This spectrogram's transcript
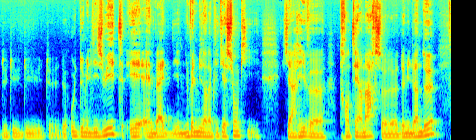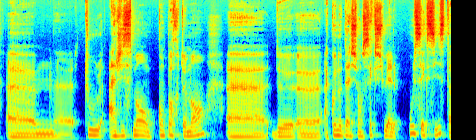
de, août 2018 et elle va a une nouvelle mise en application qui, qui arrive 31 euh, mars 2022 euh, euh, tout agissement ou comportement de à connotation sexuelle ou sexiste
